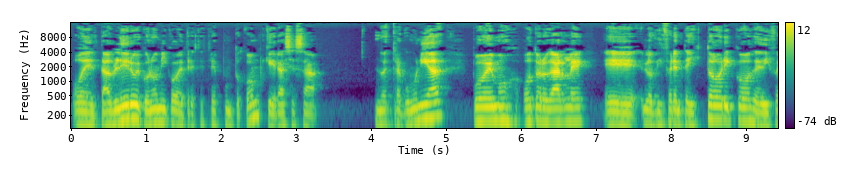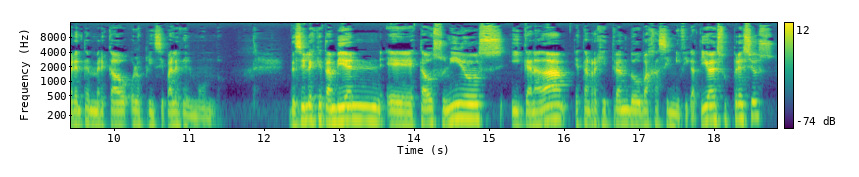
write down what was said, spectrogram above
o del tablero económico de 333.com, que gracias a nuestra comunidad podemos otorgarle eh, los diferentes históricos de diferentes mercados o los principales del mundo. Decirles que también eh, Estados Unidos y Canadá están registrando bajas significativas de sus precios.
